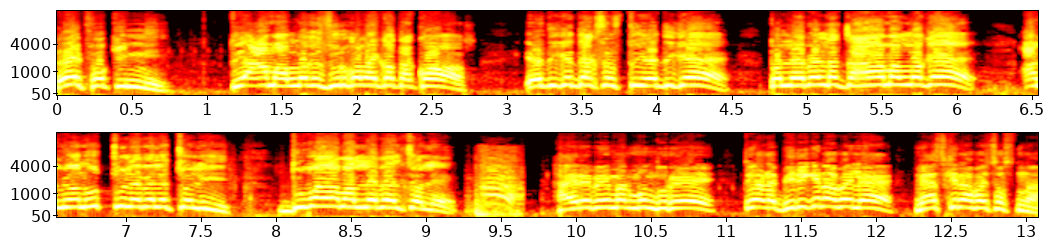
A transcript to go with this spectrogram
এই ফকিন্নি তুই আমার লগে জোর গলায় কথা কস। এদিকে দেখছস তুই এদিকে? তোর লেভেলটা যায় আমার লগে? আমি অন উচ্চ লেভেলে চলি। দুবাই আমার লেভেল চলে। হাই রে বেমার বন্ধু রে তুই একটা বিড়ি কিনা পাইলে ম্যাচ কিনা পাইছস না।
